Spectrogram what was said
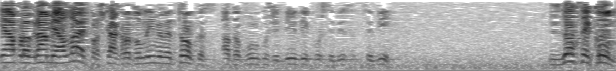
Ja programi i Allahit për shkak rrotullimeve të tokës, ato punë kush i di di kush s'e di s'e di. Çdo sekond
